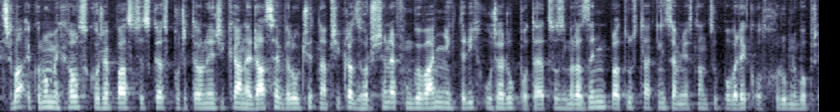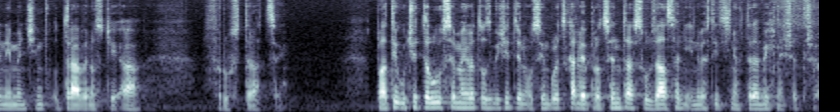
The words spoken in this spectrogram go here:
Třeba ekonom Michal Skořepa z České spořitelny říká, nedá se vyloučit například zhoršené fungování některých úřadů poté, co zmrazení platů státních zaměstnanců povede k odchodům nebo přinejmenším k otrávenosti a frustraci. Platy učitelů se mají letos zvýšit jen o symbolická 2%, jsou zásadní investicí, na které bych nešetřil.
